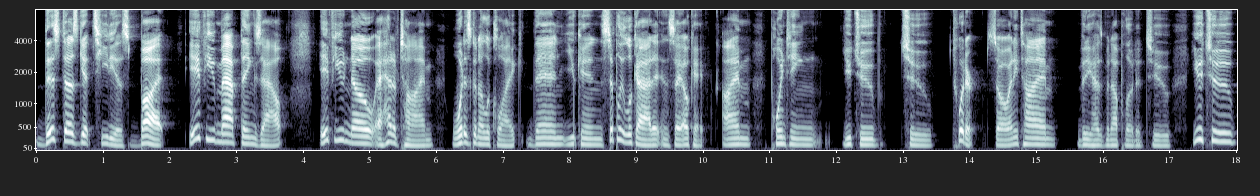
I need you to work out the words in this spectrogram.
this does get tedious, but if you map things out, if you know ahead of time what it's going to look like, then you can simply look at it and say, okay, I'm pointing YouTube to Twitter. So anytime video has been uploaded to YouTube,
